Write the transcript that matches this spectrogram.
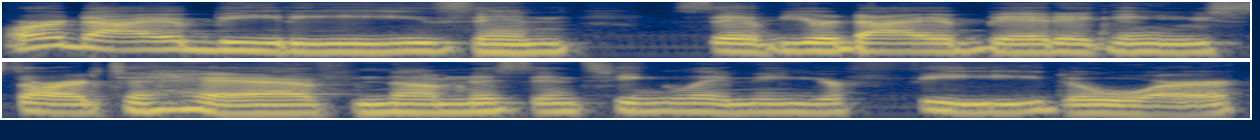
or diabetes. And say, if you're diabetic and you start to have numbness and tingling in your feet or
